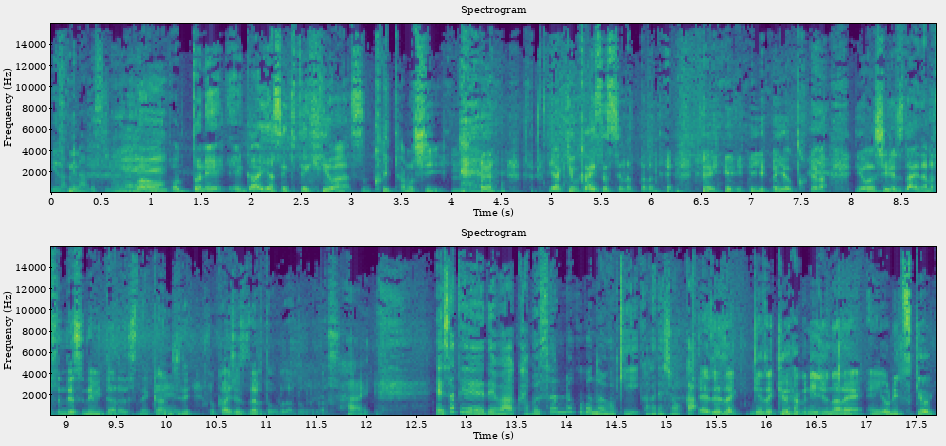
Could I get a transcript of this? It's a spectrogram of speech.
いうわけなんですね。まあ本当に外野席的にはすっごい楽しい。野球解説者だったらね、いよいよこれは日本シリーズ第7戦ですねみたいなですね、感じでの解説になるところだと思います。はい。えさて、では、株365の動き、いかがでしょうか？え現在、現在927円。え寄り付きを今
